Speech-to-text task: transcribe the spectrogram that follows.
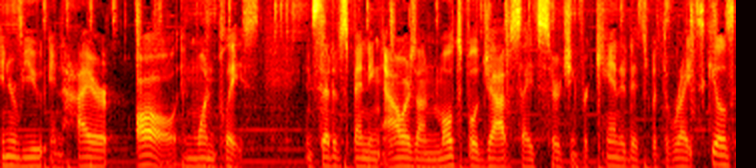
interview, and hire all in one place. Instead of spending hours on multiple job sites searching for candidates with the right skills,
